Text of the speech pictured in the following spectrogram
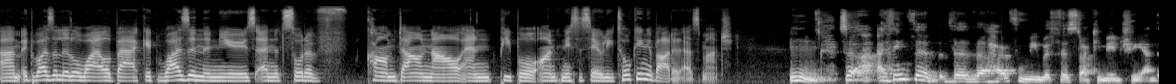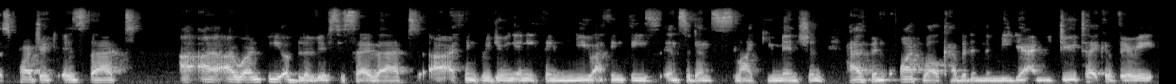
Um, it was a little while back, it was in the news, and it's sort of calmed down now, and people aren't necessarily talking about it as much. Mm. So I think the, the, the hope for me with this documentary and this project is that I, I, won't be oblivious to say that uh, I think we're doing anything new. I think these incidents, like you mentioned, have been quite well covered in the media, and we do take a very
